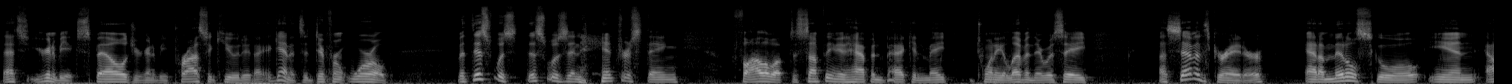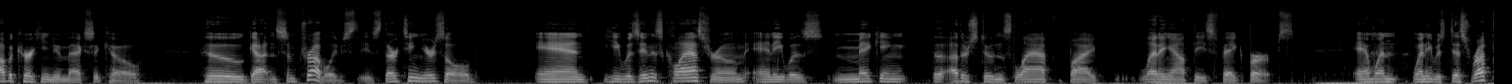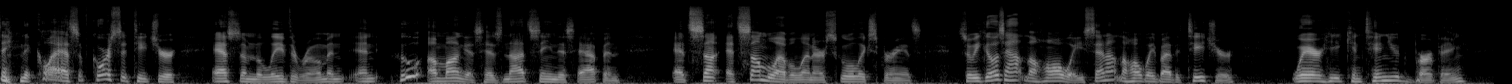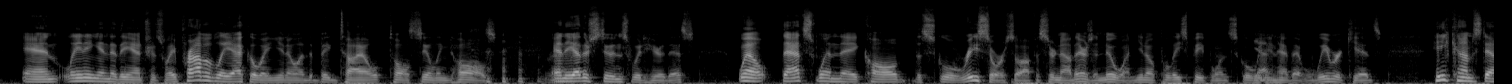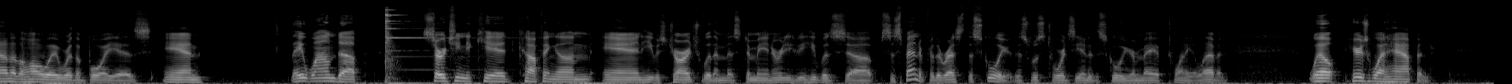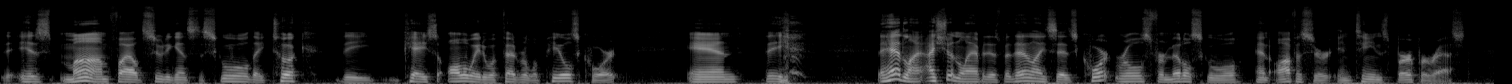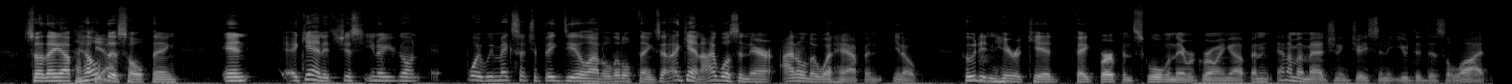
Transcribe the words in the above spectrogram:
that's you're going to be expelled, you're going to be prosecuted. Again, it's a different world. But this was this was an interesting follow up to something that happened back in May 2011. There was a a seventh grader at a middle school in Albuquerque, New Mexico, who got in some trouble. He was, he was 13 years old, and he was in his classroom and he was making the other students laugh by letting out these fake burps. And when, when he was disrupting the class, of course, the teacher asked him to leave the room. And, and who among us has not seen this happen at some, at some level in our school experience? So he goes out in the hallway. He's sent out in the hallway by the teacher where he continued burping and leaning into the entranceway, probably echoing, you know, in the big tile, tall ceilinged halls. right. And the other students would hear this. Well, that's when they called the school resource officer. Now, there's a new one. You know, police people in school, we didn't have that when we were kids. He comes down to the hallway where the boy is, and they wound up searching the kid, cuffing him, and he was charged with a misdemeanor. He, he was uh, suspended for the rest of the school year. This was towards the end of the school year, May of 2011. Well, here's what happened. His mom filed suit against the school. They took the case all the way to a federal appeals court, and the the headline I shouldn't laugh at this, but the headline says court rules for middle school and officer in teens burp arrest. So they upheld yeah. this whole thing, and again, it's just you know you're going, boy, we make such a big deal out of little things. And again, I wasn't there. I don't know what happened. You know, who didn't hmm. hear a kid fake burp in school when they were growing up? And, and I'm imagining, Jason, that you did this a lot.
